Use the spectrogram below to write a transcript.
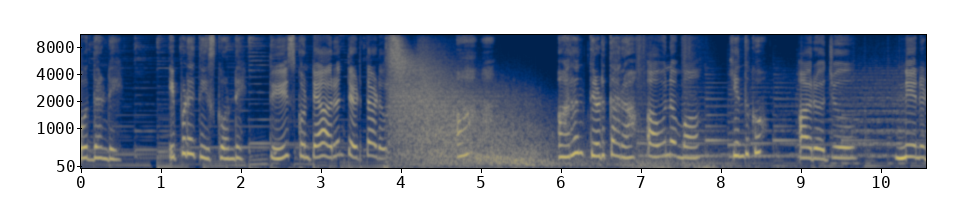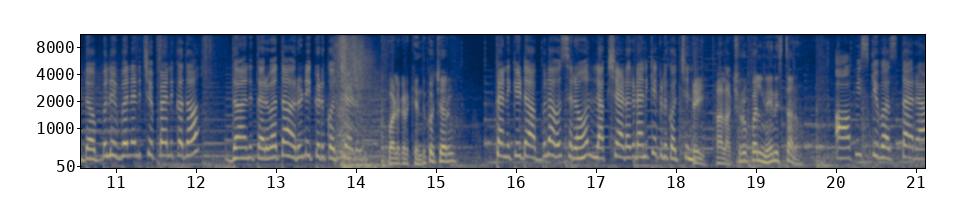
వద్దండి. ఇప్పుడే తీసుకోండి. తీసుకుంటే అరుణ్ తిడతాడు. ఆ, అరుణ్ తిడతారా? అవునమ్మా. ఎందుకు? ఆ రోజు నేను డబ్బులు ఇవ్వనని చెప్పాను కదా దాని తర్వాత అరుణ్ ఇక్కడికి వచ్చాడు వాళ్ళు ఇక్కడికి ఎందుకు వచ్చారు తనకి డబ్బులు అవసరం లక్ష అడగడానికి ఇక్కడికి వచ్చింది ఏయ్ ఆ లక్ష రూపాయలు నేను ఇస్తాను. ఆఫీస్కి వస్తారా?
